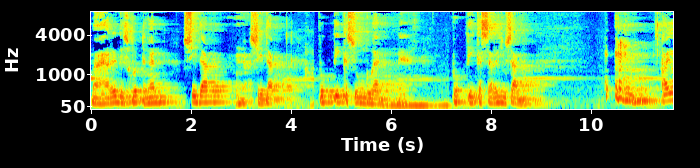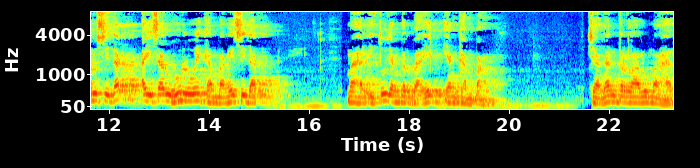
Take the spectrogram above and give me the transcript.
Mahar disebut dengan sidak. Sidak bukti kesungguhan ya. bukti keseriusan. Airus sidak aisaruhu luwe gampangi sidak. Mahar itu yang terbaik yang gampang Jangan terlalu mahal.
